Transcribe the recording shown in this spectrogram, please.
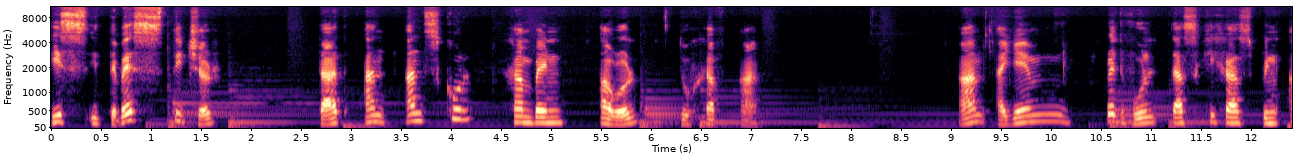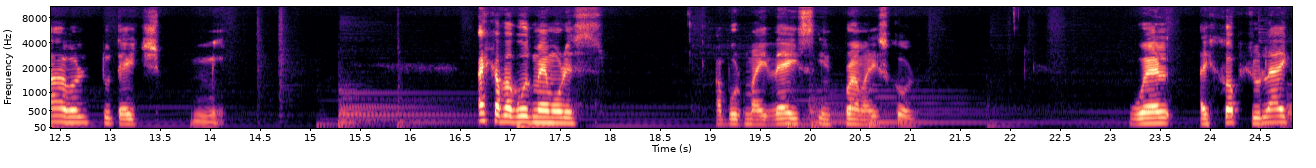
is it the best teacher that an, an school have been able to have an. And I am grateful that he has been able to teach me. I have a good memories about my days in primary school. Well, I hope you like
